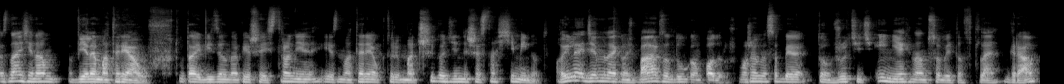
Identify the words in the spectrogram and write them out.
znajdzie nam wiele materiałów. Tutaj widzę na pierwszej stronie jest materiał, który ma 3 godziny 16 minut. O ile jedziemy na jakąś bardzo długą podróż, możemy sobie to wrzucić i niech nam sobie to w tle gra.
